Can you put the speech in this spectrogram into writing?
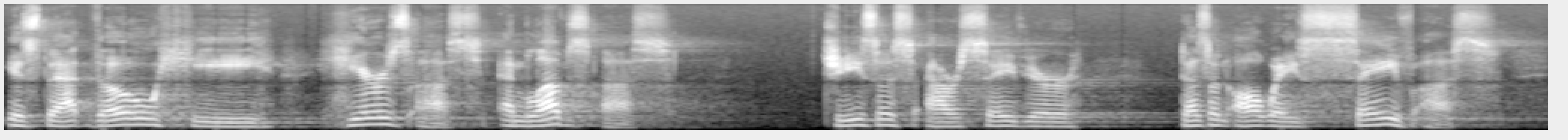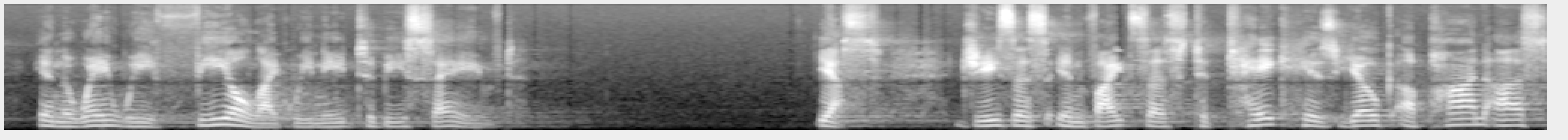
is that though he hears us and loves us, Jesus, our Savior, doesn't always save us in the way we feel like we need to be saved. Yes, Jesus invites us to take his yoke upon us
